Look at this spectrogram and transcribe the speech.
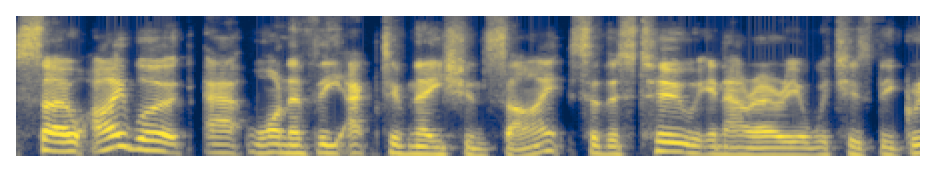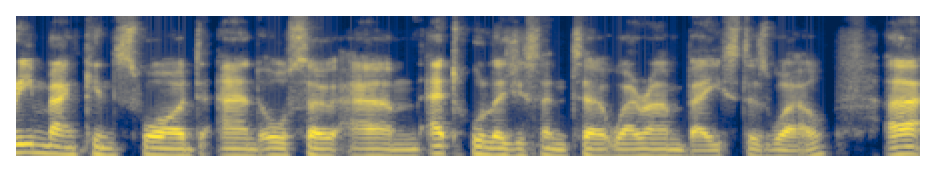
So I work at one of the Active Nation sites. So there's two in our area, which is the Greenbank in Swad and also um, Etwall Leisure Centre, where I'm based as well. Uh,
